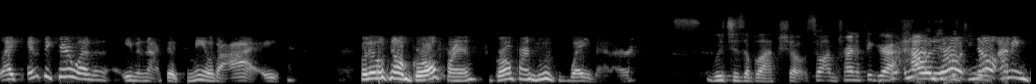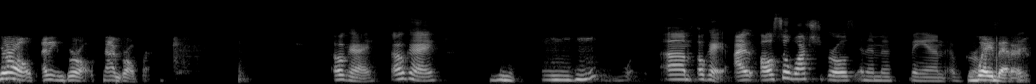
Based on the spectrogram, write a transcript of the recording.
like Insecure wasn't even that good to me. It was alright, but it was no Girlfriends. Girlfriends was way better. Which is a black show. So I'm trying to figure out Not how it is girls-. No, I mean girls. I mean girls, not girlfriends. Okay. Okay. hmm Um. Okay. I also watched Girls, and I'm a fan of Girls. Way better.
